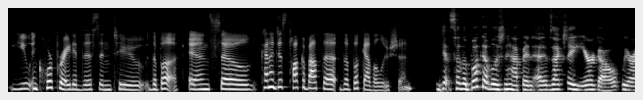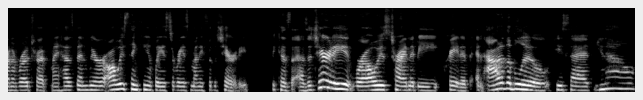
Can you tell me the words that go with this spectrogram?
you incorporated this into the book, and so kinda just talk about the the book evolution. Yeah, so the book evolution happened uh, it was actually a year ago, we were on a road trip, my husband we were always thinking of ways to raise money for the charity, because as a charity, we're always trying to be creative, and out of the blue, he said, "You know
